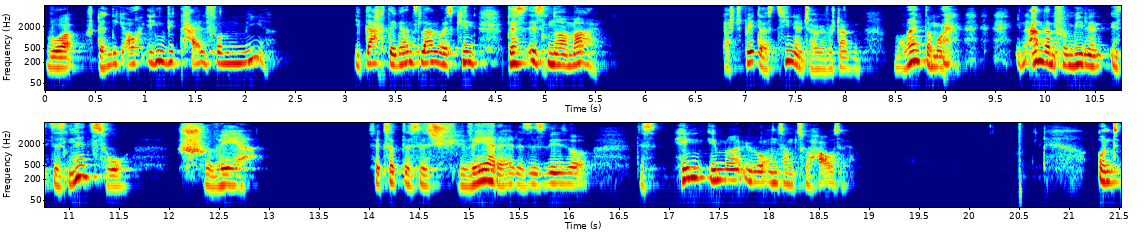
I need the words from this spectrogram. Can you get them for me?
war ständig auch irgendwie Teil von mir. Ich dachte ganz lange als Kind, das ist normal. Erst später als Teenager habe ich verstanden, Moment einmal, in anderen Familien ist es nicht so schwer. Sie hat gesagt, das ist Schwere, das ist wie so, das hing immer über unserem Zuhause. Und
